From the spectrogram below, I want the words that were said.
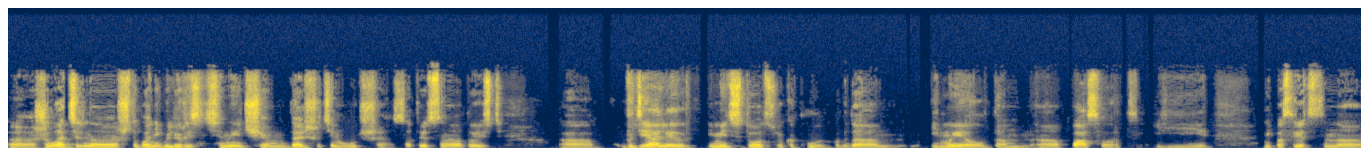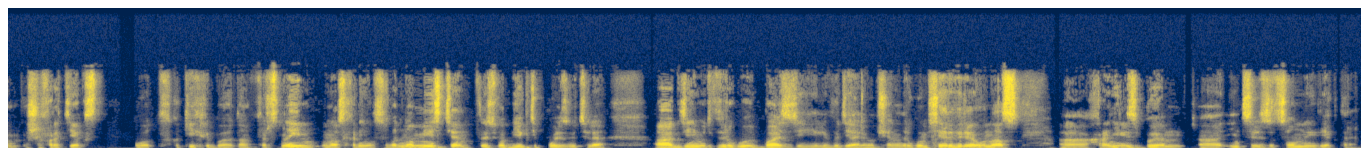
желательно, чтобы они были разнесены чем дальше, тем лучше. Соответственно, то есть в идеале иметь ситуацию какую, когда email, там, password и непосредственно шифротекст от каких-либо там first name у нас хранился в одном месте, то есть в объекте пользователя, а где-нибудь в другой базе или в идеале вообще на другом сервере у нас а, хранились бы а, инициализационные векторы.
